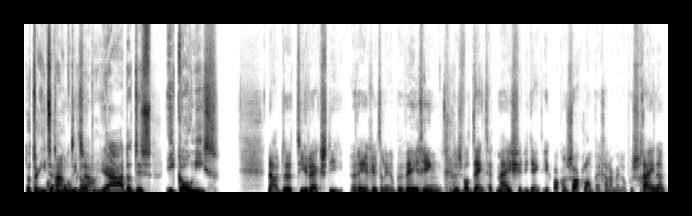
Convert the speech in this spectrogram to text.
dat er iets aankomt komt iets lopen. aan. Ja, dat is iconisch. Nou, de T-Rex die reageert alleen op beweging. Dus wat denkt het meisje? Die denkt, ik pak een zaklamp en ga daarmee lopen schijnen.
